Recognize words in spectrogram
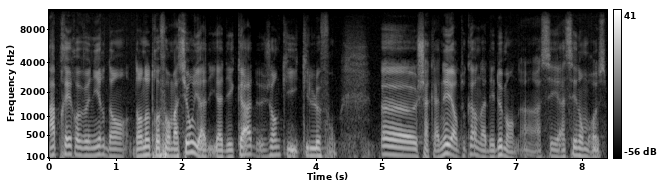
après revenir dans, notre formation. Il y, a, des cas de gens qui, le font. chaque année, en tout cas, on a des demandes hein, assez, assez nombreuses.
